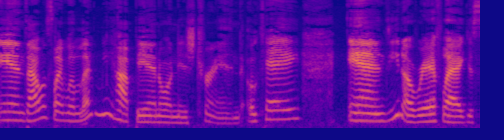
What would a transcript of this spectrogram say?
And I was like, well, let me hop in on this trend, okay? And, you know, red flag is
